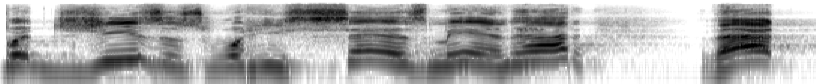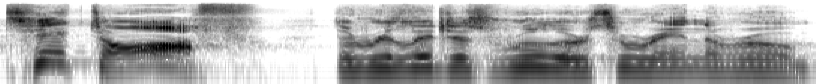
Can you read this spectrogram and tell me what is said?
But Jesus, what he says, man, that, that ticked off the religious rulers who were in the room.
